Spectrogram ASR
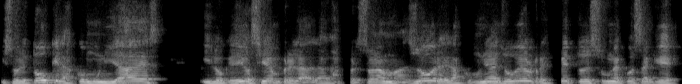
y sobre todo que las comunidades, y lo que digo siempre, las personas mayores de las comunidades, yo veo el respeto, es una cosa que,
